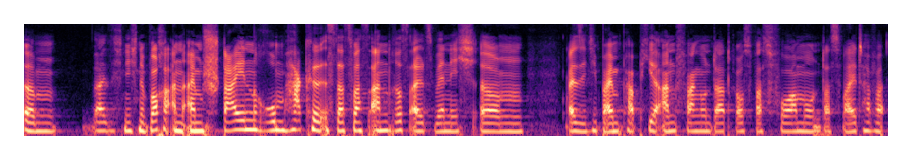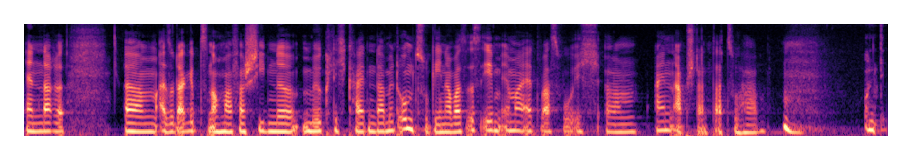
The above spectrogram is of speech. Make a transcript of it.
ähm, weiß ich nicht, eine Woche an einem Stein rumhacke, ist das was anderes, als wenn ich, ähm, weiß ich nicht, beim Papier anfange und daraus was forme und das weiter verändere. Ähm, also da gibt es nochmal verschiedene Möglichkeiten, damit umzugehen. Aber es ist eben immer etwas, wo ich ähm, einen Abstand dazu habe. Und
